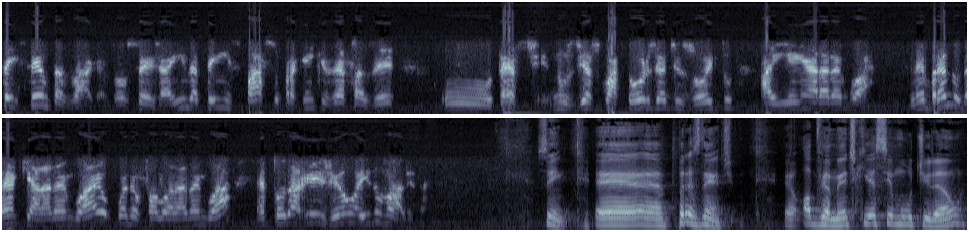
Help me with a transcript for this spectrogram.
600 vagas, ou seja, ainda tem espaço para quem quiser fazer o teste nos dias 14 a 18 aí em Araranguá. Lembrando né, que Araranguá, eu, quando eu falo Araranguá, é toda a região aí do Vale. Né? Sim. É, presidente, é, obviamente que esse multirão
